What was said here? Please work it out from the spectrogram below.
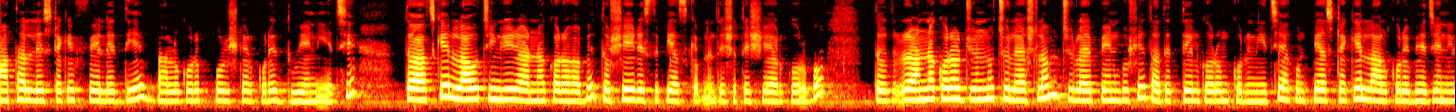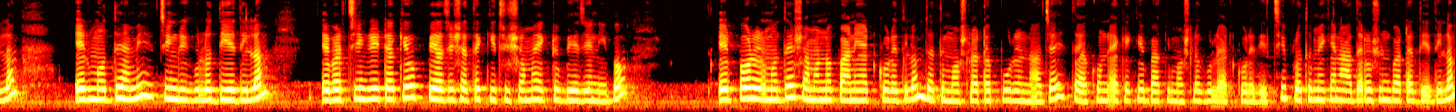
মাথার লেজটাকে ফেলে দিয়ে ভালো করে পরিষ্কার করে ধুয়ে নিয়েছি। তো আজকে লাউ চিংড়ি রান্না করা হবে, তো সেই রেসিপি আজকে আপনাদের সাথে শেয়ার করব। তো রান্না করার জন্য চলে আসলাম, চুলায় প্যান বসিয়ে তাতে তেল গরম করে নিয়েছি। এখন পেঁয়াজটাকে লাল করে ভেজে নিলাম। এর মধ্যে আমি চিংড়িগুলো দিয়ে দিলাম। এবার চিংড়িটাকেও পেঁয়াজের সাথে কিছু সময় একটু ভেজে নিব। এরপর এর মধ্যে সামান্য পানি অ্যাড করে দিলাম যাতে মশলাটা পুড়ে না যায়। তো এখন এক একে বাকি মশলাগুলো অ্যাড করে দিচ্ছি। প্রথমে এখানে আদা, রসুন বাটা দিয়ে দিলাম।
